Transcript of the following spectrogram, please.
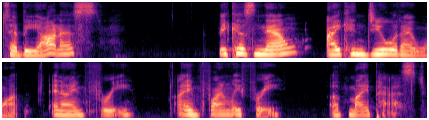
to be honest. Because now I can do what I want and I'm free. I am finally free of my past.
